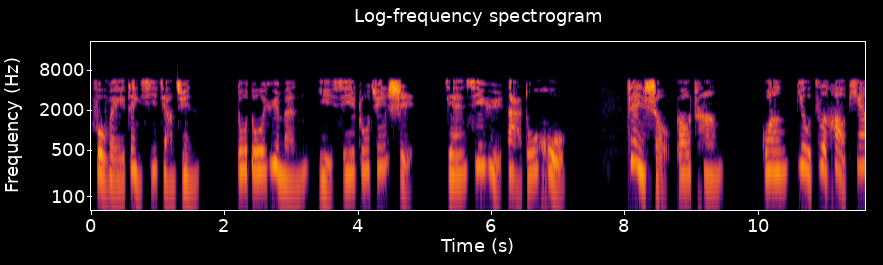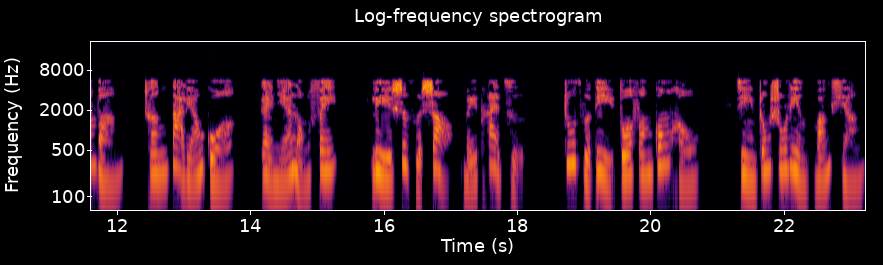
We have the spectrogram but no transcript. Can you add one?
复为镇西将军，都督玉门以西诸军事，兼西域大都护，镇守高昌。光又自号天王，称大梁国，改年龙飞。立世子少为太子，诸子弟多封公侯。晋中书令王祥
